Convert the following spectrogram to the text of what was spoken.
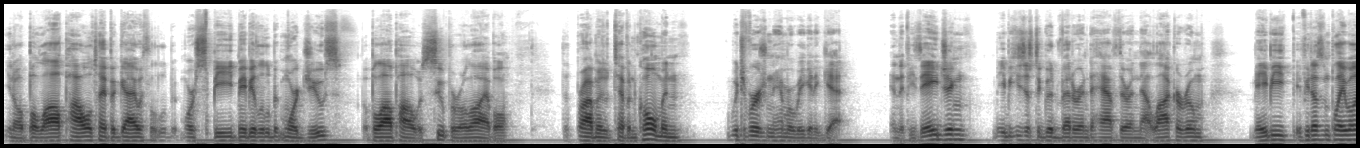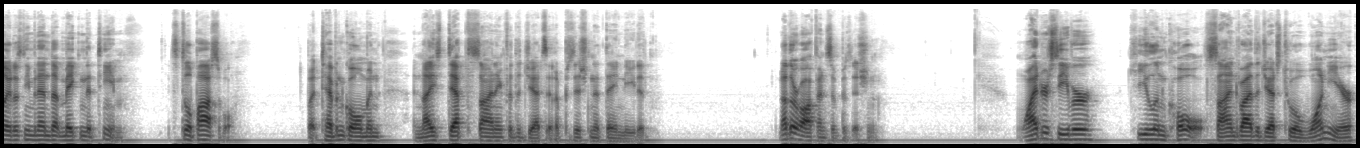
you know, Bilal Powell type of guy with a little bit more speed, maybe a little bit more juice. But Bilal Powell was super reliable. The problem is with Tevin Coleman, which version of him are we going to get? And if he's aging, maybe he's just a good veteran to have there in that locker room. Maybe if he doesn't play well, he doesn't even end up making the team. It's still possible. But Tevin Coleman, a nice depth signing for the Jets at a position that they needed. Another offensive position. Wide receiver Keelan Cole signed by the Jets to a one year,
